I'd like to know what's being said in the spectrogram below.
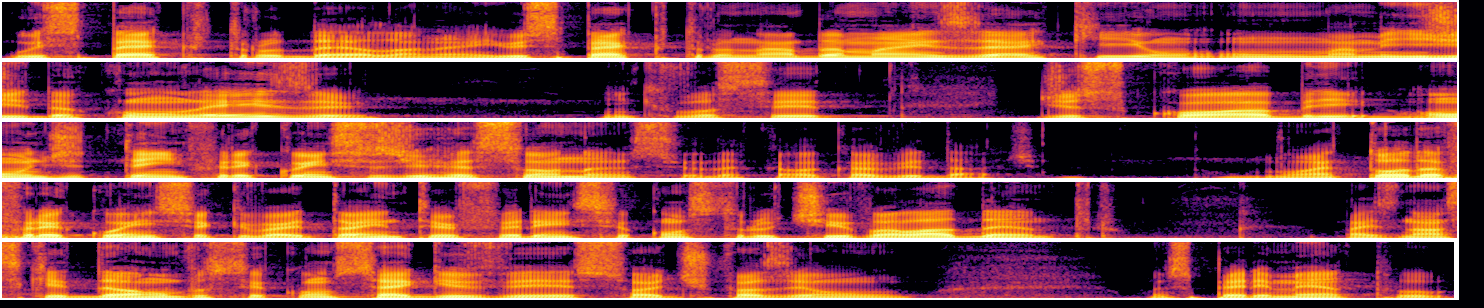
o espectro dela. Né? E o espectro nada mais é que um, uma medida com laser em que você descobre onde tem frequências de ressonância daquela cavidade. Não é toda a frequência que vai estar interferência construtiva lá dentro, mas nas que dão você consegue ver só de fazer um, um experimento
